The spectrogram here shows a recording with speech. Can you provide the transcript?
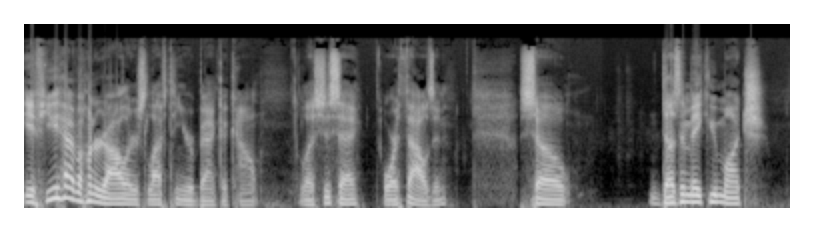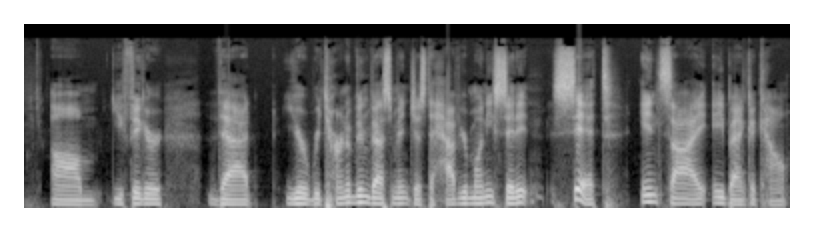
If you have $100 left in your bank account, let's just say, or a thousand, so doesn't make you much. Um, you figure that your return of investment just to have your money sit it sit inside a bank account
